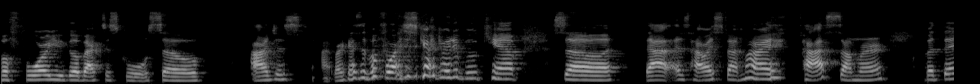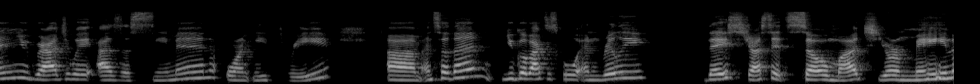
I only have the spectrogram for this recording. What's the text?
before you go back to school. So I just, like I said before, I just graduated boot camp. So that is how I spent my past summer. But then you graduate as a seaman or an E3. Um, and so then you go back to school and really they stress it so much. Your main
